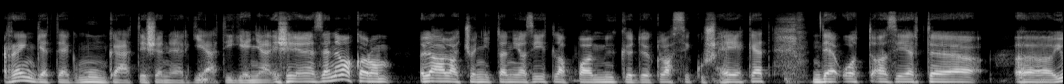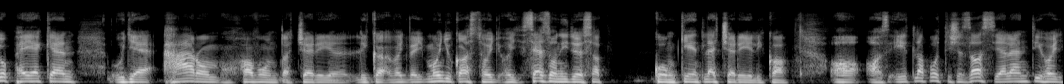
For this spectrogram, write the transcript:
rengeteg munkát és energiát igényel, és én ezzel nem akarom lealacsonyítani az étlappal működő klasszikus helyeket, de ott azért ö, jobb helyeken ugye három havonta cserélik, vagy, vagy mondjuk azt, hogy, hogy szezonidőszak konként lecserélik a, a, az étlapot, és ez azt jelenti, hogy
